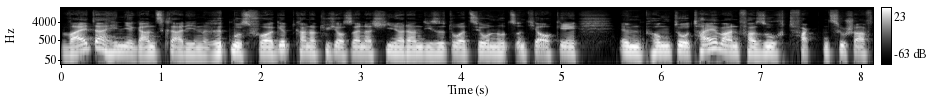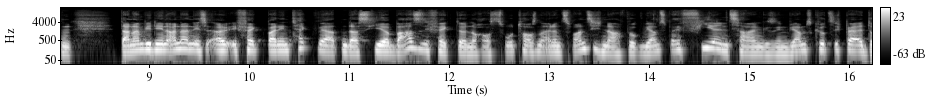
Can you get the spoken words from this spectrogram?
weiterhin hier ganz klar den Rhythmus vorgibt, kann natürlich auch sein, dass China dann die Situation nutzt und hier auch gegen in puncto Taiwan versucht, Fakten zu schaffen. Dann haben wir den anderen äh, Effekt bei den Tech-Werten, dass hier Basiseffekte noch aus 2021 nachwirken. Wir haben es bei vielen Zahlen gesehen. Wir haben es kürzlich bei Adobe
